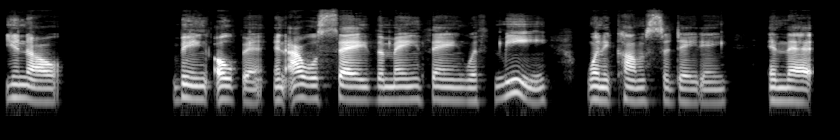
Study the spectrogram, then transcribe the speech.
you know, being open. And I will say the main thing with me when it comes to dating, and that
